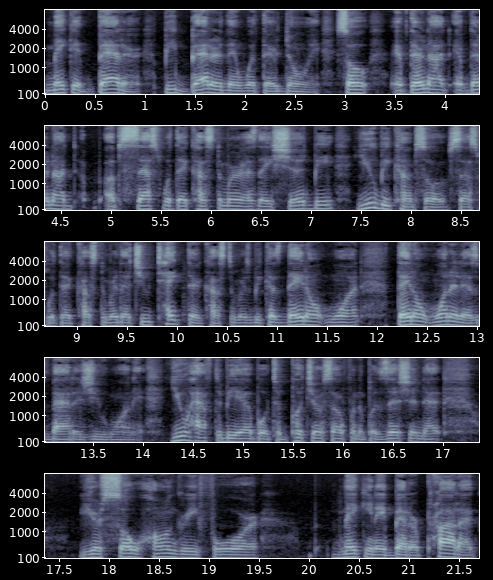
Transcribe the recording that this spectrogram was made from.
make it better be better than what they're doing so if they're not if they're not obsessed with their customer as they should be you become so obsessed with their customer that you take their customers because they don't want they don't want it as bad as you want it you have to be able to put yourself in a position that you're so hungry for making a better product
